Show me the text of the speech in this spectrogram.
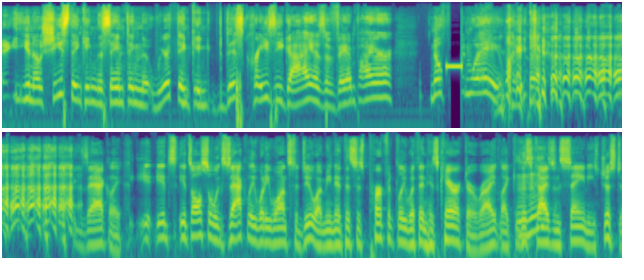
uh, you know she's thinking the same thing that we're thinking this crazy guy as a vampire no way like exactly. It, it's it's also exactly what he wants to do. I mean, it, this is perfectly within his character, right? Like Mm-hmm. this guy's insane. He's just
